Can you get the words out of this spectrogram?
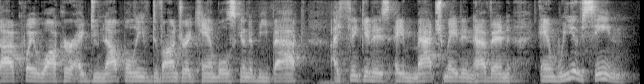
uh, Quay Walker. I do not believe De'Vondre Campbell is going to be back. I think it is a match made in heaven, and we have seen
